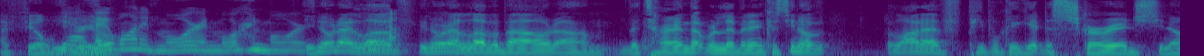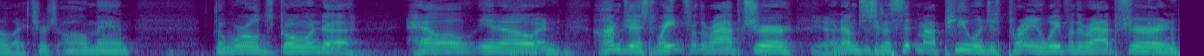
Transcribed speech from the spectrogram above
I feel yeah, real. they wanted more and more and more. You know what I love? You know what I love about um, the time that we're living in? Because you know, a lot of people could get discouraged. You know, like church. Oh man, the world's going to hell. You know, and I'm just waiting for the rapture, Yeah. and I'm just gonna sit in my pew and just pray and wait for the rapture, and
